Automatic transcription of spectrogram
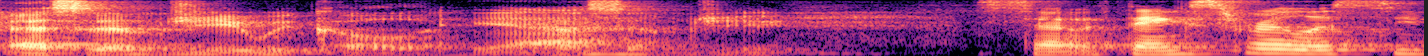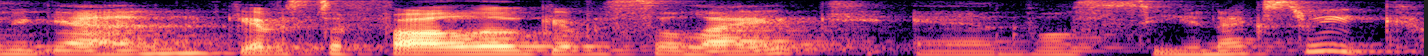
SMG, we call it. Yeah. SMG. So thanks for listening again. Give us a follow, give us a like, and we'll see you next week.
